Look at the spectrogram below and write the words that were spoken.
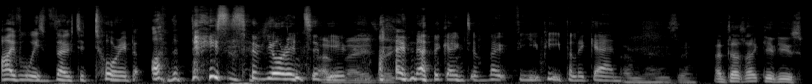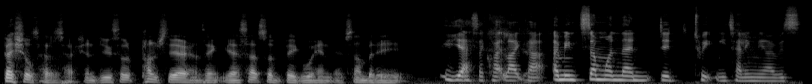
I've always voted Tory, but on the basis of your interview, Amazing. I'm never going to vote for you people again." Amazing. And does that give you special satisfaction? Do you sort of punch the air and think, yes, that's a big win if somebody. Yes, I quite like that. I mean, someone then did tweet me telling me I was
